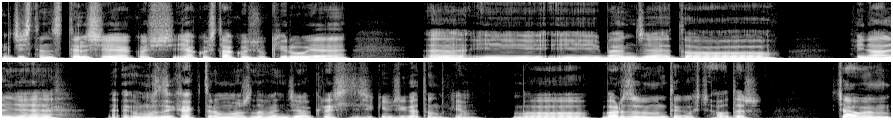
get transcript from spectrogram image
gdzieś ten styl się jakoś, jakoś takoś ukieruje e, i, i będzie to finalnie muzyka, którą można będzie określić jakimś gatunkiem, bo bardzo bym tego chciał też. Chciałbym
